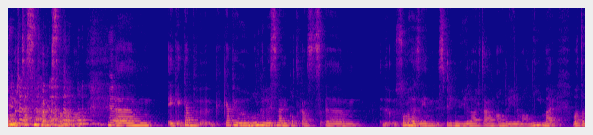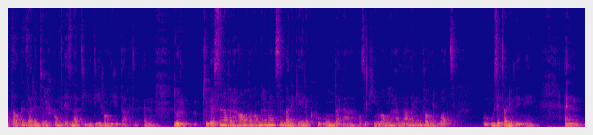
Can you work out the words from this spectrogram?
Ondertussen heb ik ze allemaal. Ja. Um, ik, ik, heb, ik heb gewoon geluisterd naar die podcast. Um, sommige zijn, spreken nu heel hard aan, andere helemaal niet. Maar wat dat telkens daarin terugkomt, is net die idee van die gedachte. En door te luisteren naar verhalen van andere mensen, ben ik eigenlijk gewoon daarna, als ik ging wandelen, gaan nadenken van wat, hoe zit dat nu bij mij? En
